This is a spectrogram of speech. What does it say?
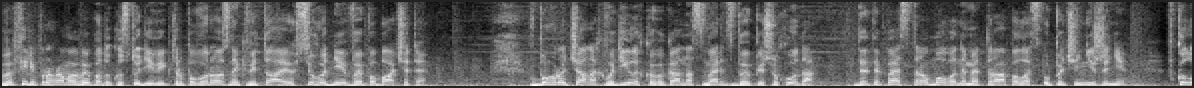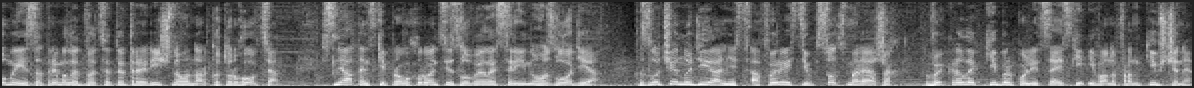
В ефірі програми Випадок у студії Віктор Поворозник. Вітаю! Сьогодні ви побачите. В Богородчанах водій легковика на смерть збив пішохода. ДТП з травмованими трапилось у Печеніжині. В Коломиї затримали 23-річного наркоторговця. Снятинські правоохоронці зловили серійного злодія. Злочинну діяльність аферистів в соцмережах викрили кіберполіцейські Івано-Франківщини.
